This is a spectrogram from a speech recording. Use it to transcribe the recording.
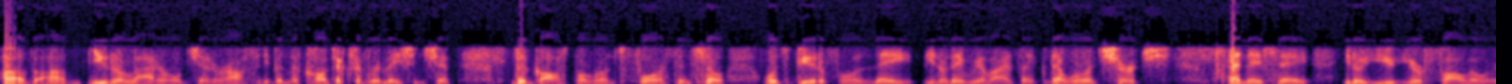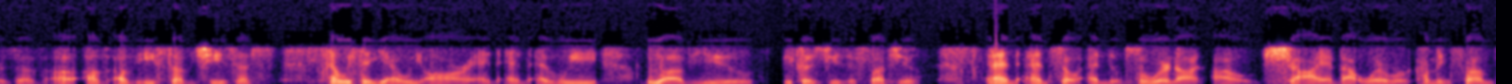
of um, unilateral generosity, but in the context of relationship, the gospel runs forth. And so, what's beautiful is they, you know, they realize like that we're a church, and they say, you know, you, you're followers of of of East of Jesus, and we say, yeah, we are and, and, and we love you because Jesus loves you. And and so and so we're not uh, shy about where we're coming from,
